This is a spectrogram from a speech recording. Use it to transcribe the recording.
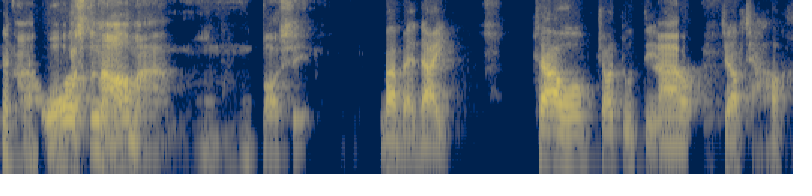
No, worst no, ma un po' sì. Vabbè, dai. Ciao, ciao a tutti. Ciao. Ciao, ciao.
